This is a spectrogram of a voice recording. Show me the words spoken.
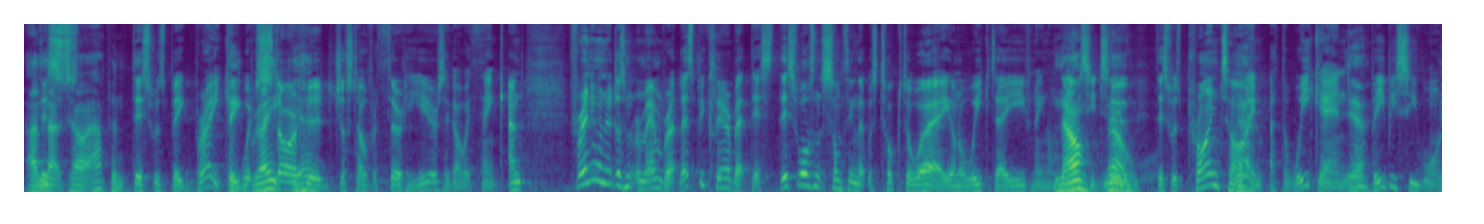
and this, that's how it happened. This was Big Break, Big which break, started yeah. just over 30 years ago, I think. And for anyone who doesn't remember it, let's be clear about this. This wasn't something that was tucked away on a weekday evening on no, BBC Two. No. This was prime time yeah. at the weekend yeah. on BBC One.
